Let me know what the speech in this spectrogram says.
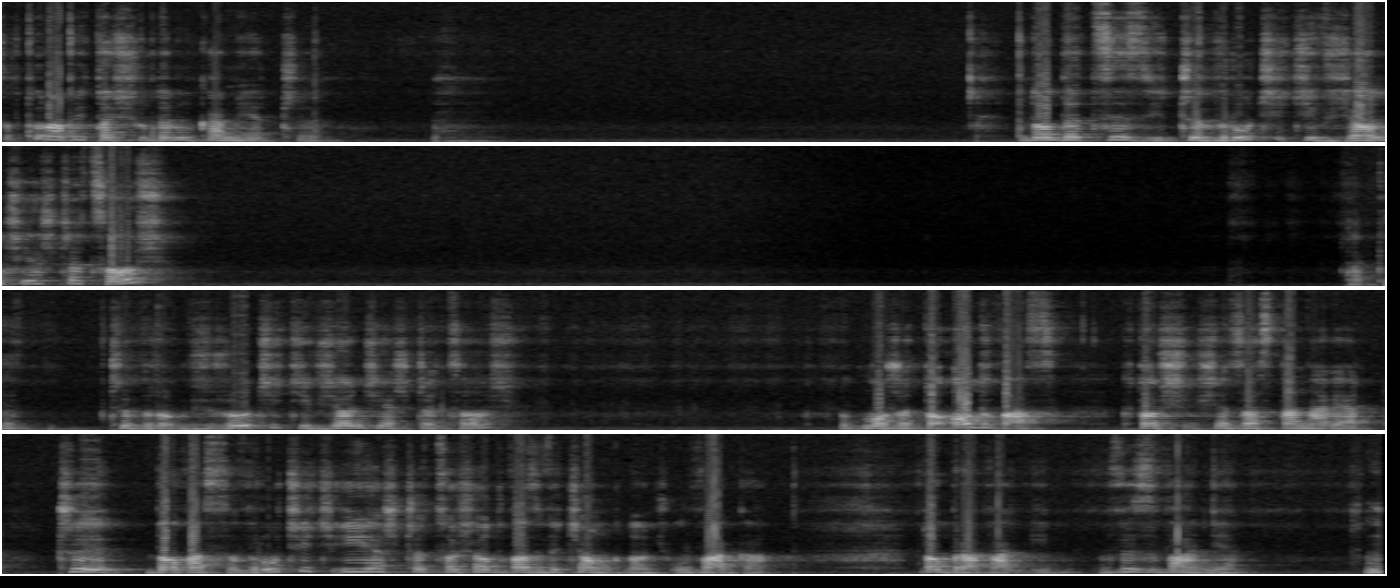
Co tu robi ta siódemka mieczy? Do decyzji, czy wrócić i wziąć jeszcze coś? Takie, czy wrzucić i wziąć jeszcze coś? Lub może to od Was ktoś się zastanawia, czy do Was wrócić i jeszcze coś od Was wyciągnąć. Uwaga. Dobra, wagi. Wyzwanie.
